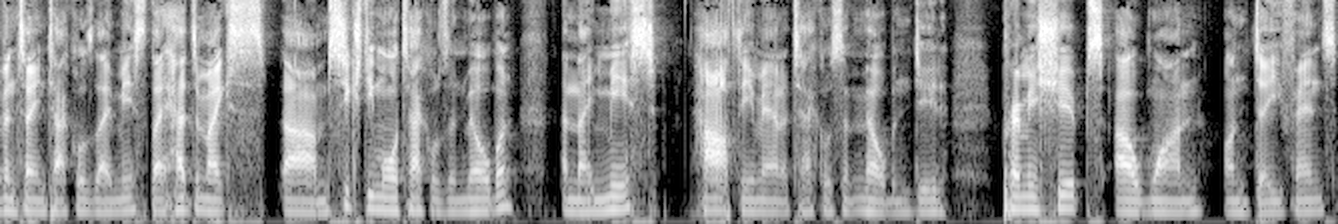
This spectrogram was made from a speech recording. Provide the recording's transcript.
17 tackles they missed. They had to make um, 60 more tackles than Melbourne, and they missed half the amount of tackles that Melbourne did. Premierships are won on defense,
